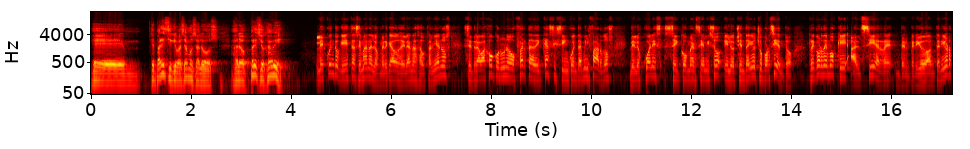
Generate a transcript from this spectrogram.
Eh, ¿Te parece que vayamos a los, a los precios, Javi? Les cuento que esta semana en los mercados de lanas australianos se trabajó con una oferta de casi 50.000 fardos, de los cuales se comercializó el 88%. Recordemos que al cierre del periodo anterior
